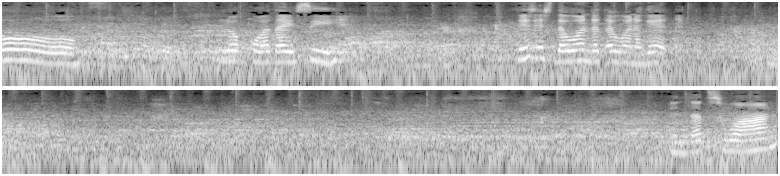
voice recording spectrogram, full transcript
Oh, look what I see. This is the one that I wanna get. And that's one.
